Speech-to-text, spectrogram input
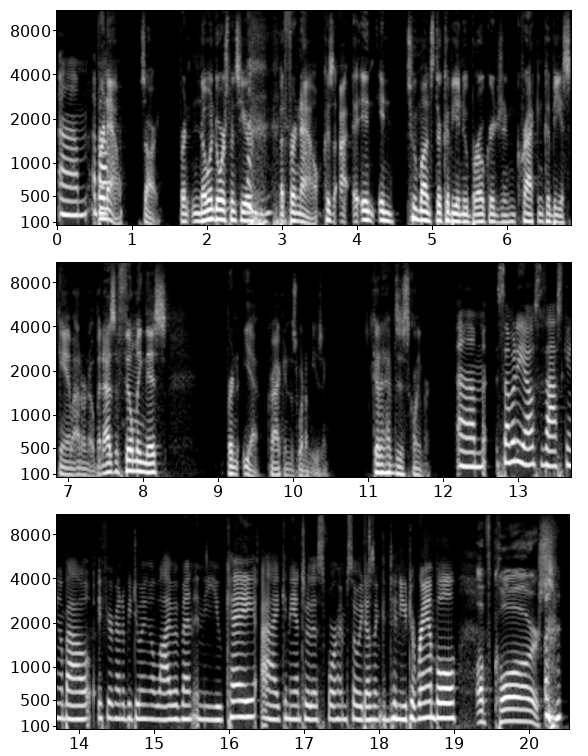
Um, about For now. Sorry. For no endorsements here, but for now cuz in in 2 months there could be a new brokerage and Kraken could be a scam, I don't know. But as of filming this for yeah, Kraken is what I'm using. Got to have the disclaimer. Um, somebody else is asking about if you're going to be doing a live event in the UK. I can answer this for him so he doesn't continue to ramble. Of course.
